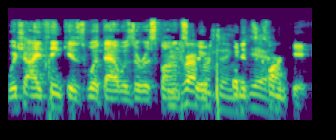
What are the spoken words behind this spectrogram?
which I think is what that was a response to. But it's yeah. clunky.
